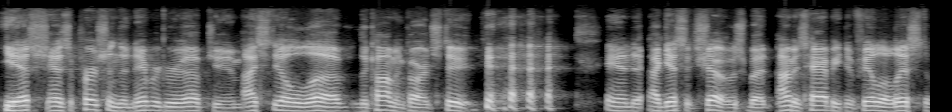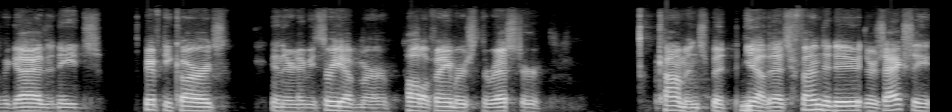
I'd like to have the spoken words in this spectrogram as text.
Yes, as a person that never grew up, Jim, I still love the common cards too. and uh, I guess it shows, but I'm as happy to fill a list of a guy that needs 50 cards and there maybe three of them are Hall of Famers. The rest are commons. But yeah, that's fun to do. There's actually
